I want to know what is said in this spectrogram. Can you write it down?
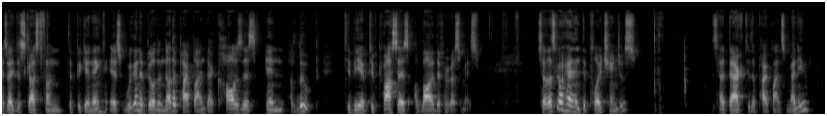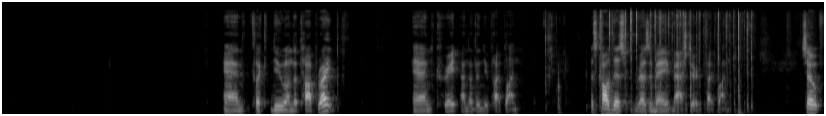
as I discussed from the beginning, is we're going to build another pipeline that calls this in a loop to be able to process a lot of different resumes. So let's go ahead and deploy changes. Let's head back to the pipelines menu and click new on the top right and create another new pipeline. Let's call this resume master pipeline. So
